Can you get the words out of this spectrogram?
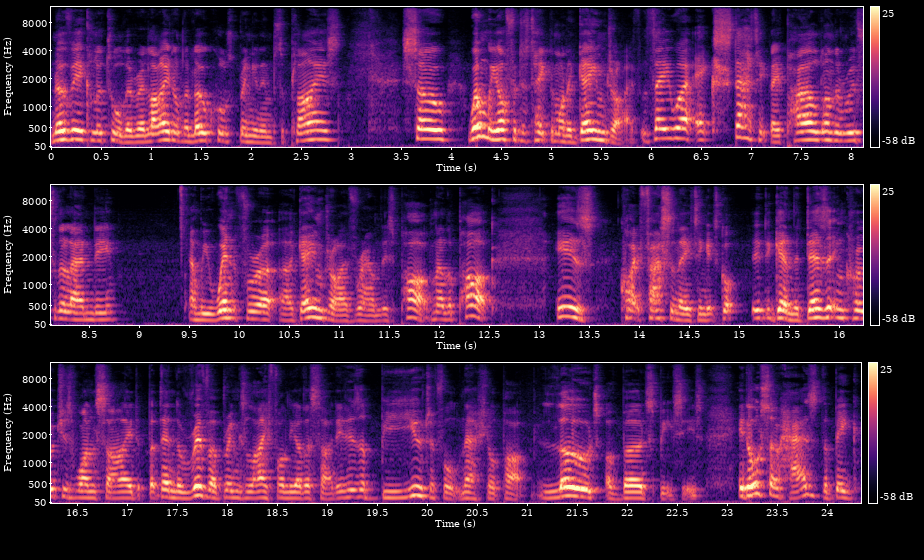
No vehicle at all. They relied on the locals bringing them supplies. So when we offered to take them on a game drive, they were ecstatic. They piled on the roof of the landy and we went for a, a game drive around this park. Now the park is quite fascinating. It's got, it, again, the desert encroaches one side, but then the river brings life on the other side. It is a beautiful national park, loads of bird species. It also has the big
